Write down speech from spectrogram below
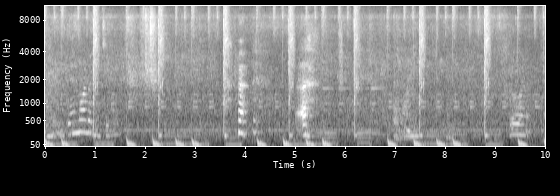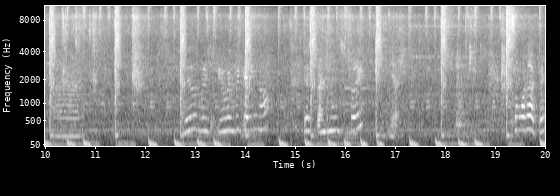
And then what happened to uh, so, uh, you will, be, you will be telling now? Just continue the story? Yes. So what happened?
